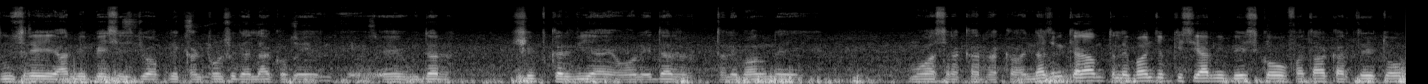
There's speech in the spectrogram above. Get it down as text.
दूसरे आर्मी बेसिस जो अपने कंट्रोल शुदा इलाकों पे उधर शिफ्ट कर दिया है और इधर तालिबान ने मुआसरा कर रखा है। नाजन कराम, तालिबान जब किसी आर्मी बेस को फतह करते तो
